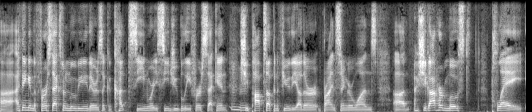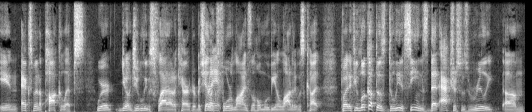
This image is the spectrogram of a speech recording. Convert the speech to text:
Uh, I think in the first X Men movie, there's like a cut scene where you see Jubilee for a 2nd Mm-hmm. She pops up in a few of the other Bryan Singer ones. Uh, she got her most play in X Men Apocalypse, where you know Jubilee was flat out a character, but she had like four lines in the whole movie, and a lot of it was cut. But if you look up those deleted scenes, that actress was really. Um,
